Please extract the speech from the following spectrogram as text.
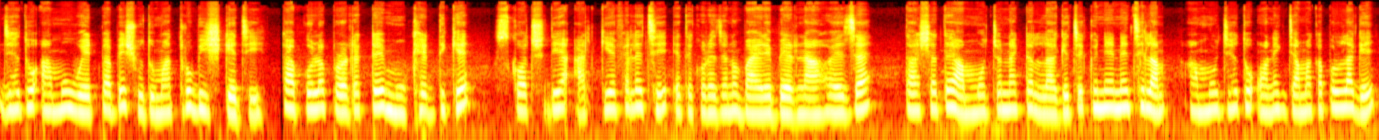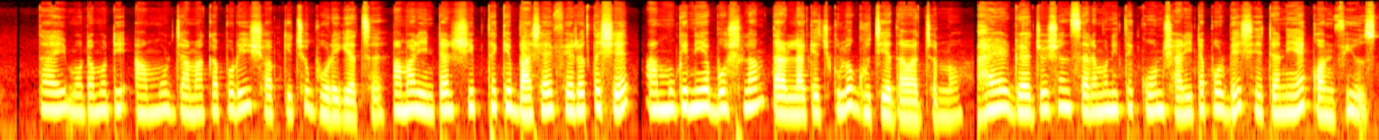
যেহেতু আম্মু ওয়েট পাবে শুধুমাত্র বিশ কেজি। সবগুলো প্রোডাক্টে মুখের দিকে স্কচ দিয়ে আটকিয়ে ফেলেছি, এতে করে যেন বাইরে বের না হয়ে যায়। তার সাথে আম্মুর জন্য একটা লাগেজে কিনে এনেছিলাম। আম্মুর যেহেতু অনেক জামা কাপড় লাগে, তাই মোটামুটি আম্মুর জামা কাপড়েই সব কিছু ভরে গেছে। আমার ইন্টার্নশিপ থেকে বাসায় ফেরত এসে আম্মুকে নিয়ে বসলাম তার লাগেজগুলো ঘুচিয়ে দেওয়ার জন্য। ভাইয়ের গ্র্যাজুয়েশন সেরেমনিতে কোন শাড়িটা পরবে সেটা নিয়ে কনফিউজড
